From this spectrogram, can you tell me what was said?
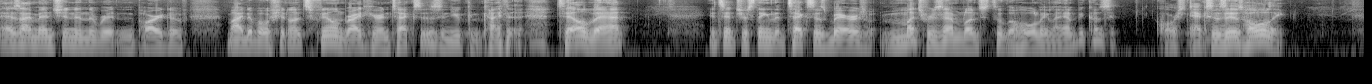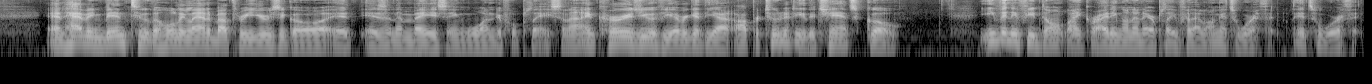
As I mentioned in the written part of my devotional, it's filmed right here in Texas, and you can kind of tell that it's interesting that Texas bears much resemblance to the Holy Land because, of course, Texas is holy. And having been to the Holy Land about three years ago, it is an amazing, wonderful place. And I encourage you, if you ever get the opportunity, the chance, go. Even if you don't like riding on an airplane for that long, it's worth it. It's worth it.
